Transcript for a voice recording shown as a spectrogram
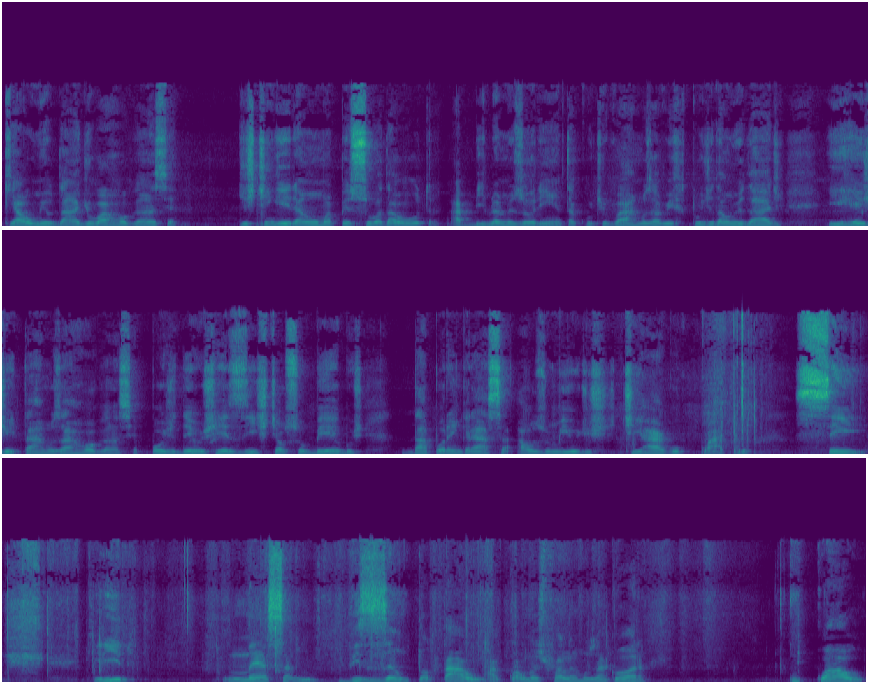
que a humildade ou a arrogância distinguirão uma pessoa da outra. A Bíblia nos orienta a cultivarmos a virtude da humildade e rejeitarmos a arrogância, pois Deus resiste aos soberbos, dá porém graça aos humildes. Tiago 4, 6. Querido, nessa visão total a qual nós falamos agora, em qual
